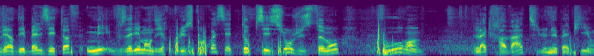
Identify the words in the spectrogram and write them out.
vers des belles étoffes. Mais vous allez m'en dire plus. Pourquoi cette obsession justement pour la cravate, le nœud papillon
